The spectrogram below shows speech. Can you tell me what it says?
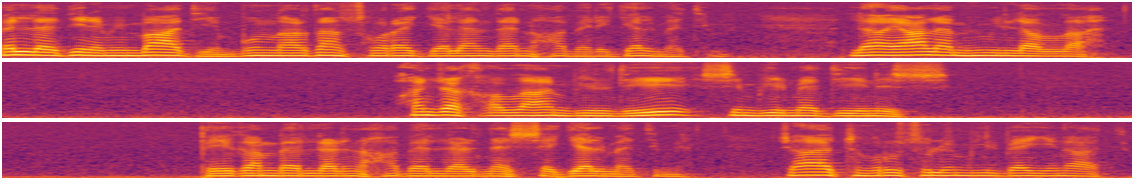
vellezine min ba'dihim bunlardan sonra gelenlerin haberi gelmedi mi? La ya'lemhum illallah. Ancak Allah'ın bildiği, sizin bilmediğiniz peygamberlerin haberlerine size gelmedi mi? Caetum rusulun bil beyinat.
